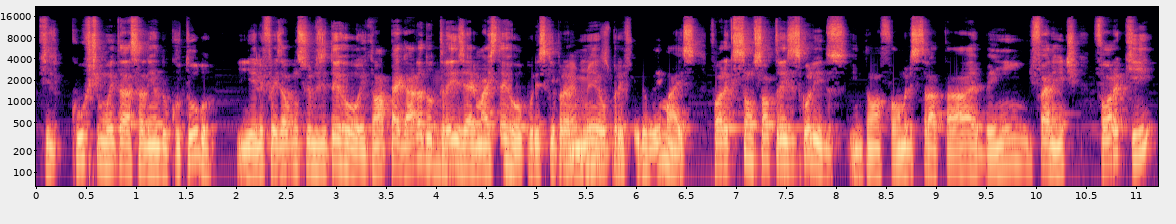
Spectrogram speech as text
que curte muito essa linha do Cthulhu. E ele fez alguns filmes de terror. Então a pegada do 3 já é mais terror. Por isso que para é mim mesmo. eu prefiro bem mais. Fora que são só três escolhidos. Então a forma de se tratar é bem diferente. Fora que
